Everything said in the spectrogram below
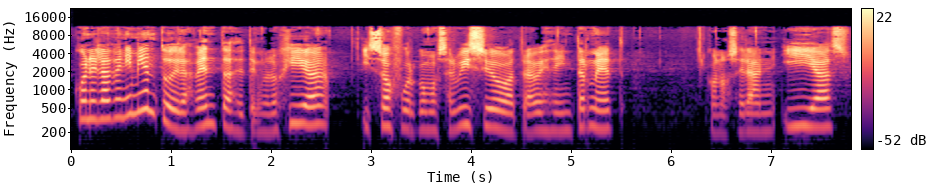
Con el advenimiento de las ventas de tecnología y software como servicio a través de Internet, conocerán IAS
